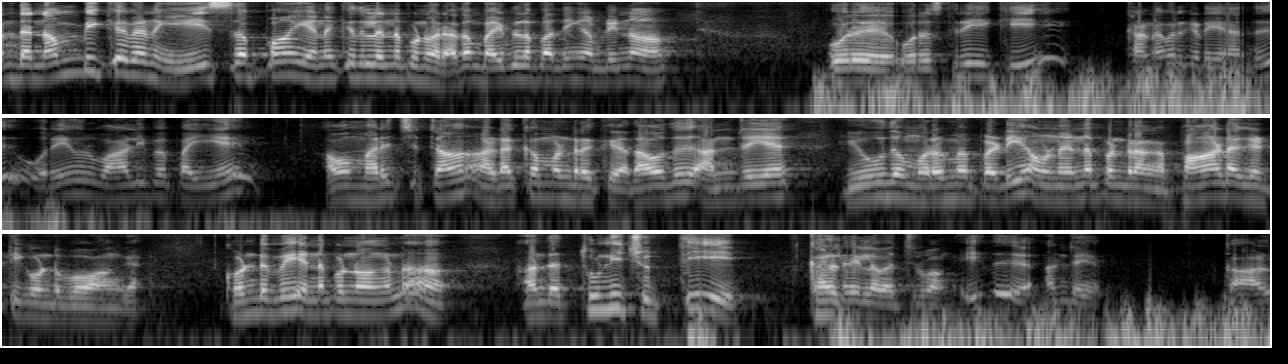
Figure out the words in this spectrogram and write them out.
அந்த நம்பிக்கை வேணும். ஏசப்பா எனக்கு இதில் என்ன பண்ணுவார்? அதான் பைபிளில் பார்த்தீங்க அப்படின்னா ஒரு ஒரு ஸ்திரீக்கு கணவர் கிடையாது. ஒரே ஒரு வாலிப பையன் அவன் மறிச்சிட்டான். அடக்கம் பண்ணுறதுக்கு அதாவது அன்றைய யூத முறைமைப்படி அவனை என்ன பண்ணுறாங்க பாடை கட்டி கொண்டு போவாங்க. கொண்டு போய் என்ன பண்ணுவாங்கன்னா அந்த துணி சுற்றி கல்லறையில் வச்சுருவாங்க. இது அன்றைய கால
